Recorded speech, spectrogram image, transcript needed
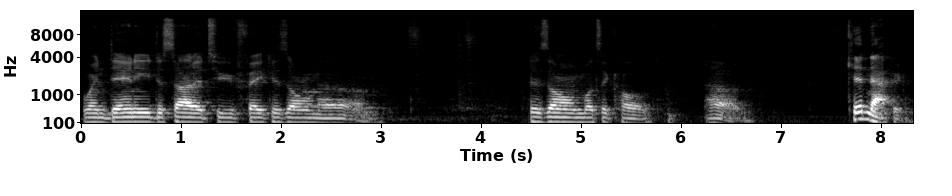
When Danny decided to fake his own, um, his own, what's it called? Um, kidnapping.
